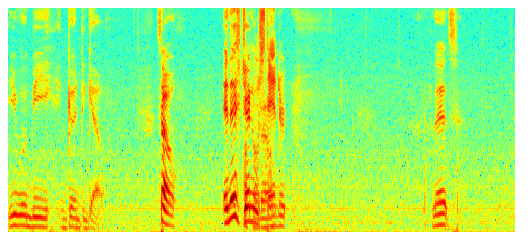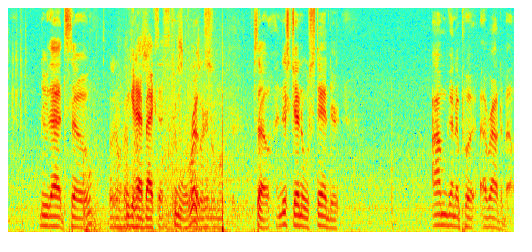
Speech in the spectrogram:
you would be good to go. So, in this general standard, let's do that so we can have access to more roads. no more. So, in this general standard, I'm gonna put a roundabout.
